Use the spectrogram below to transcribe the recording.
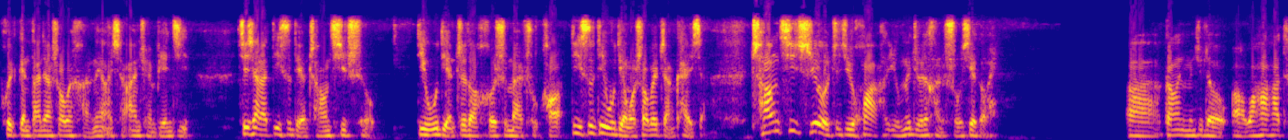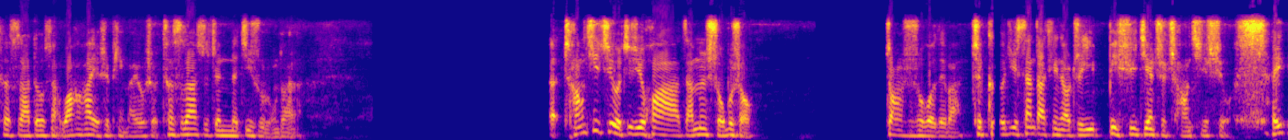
会跟大家稍微衡量一下安全边际。接下来第四点，长期持有；第五点，知道何时卖出。好，第四、第五点我稍微展开一下。长期持有这句话有没有觉得很熟悉？各位啊，刚刚你们觉得啊，娃哈哈、特斯拉都算，娃哈哈也是品牌优势，特斯拉是真正的技术垄断了。呃，长期持有这句话咱们熟不熟？张老师说过对吧？这格局三大天条之一，必须坚持长期持有。哎，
